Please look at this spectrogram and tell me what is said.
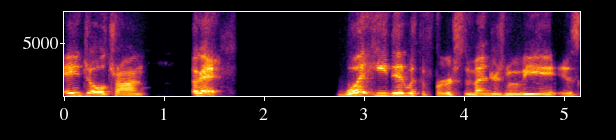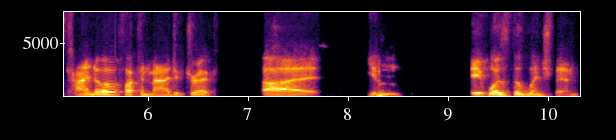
Age of Ultron. Okay. What he did with the first Avengers movie is kind of a fucking magic trick. Uh you know, Mhm. it was the linchpin.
